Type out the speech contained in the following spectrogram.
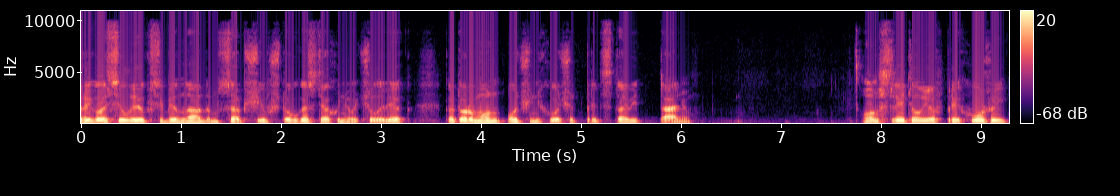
пригласил ее к себе на дом, сообщив, что в гостях у него человек, которому он очень хочет представить Таню. Он встретил ее в прихожей,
